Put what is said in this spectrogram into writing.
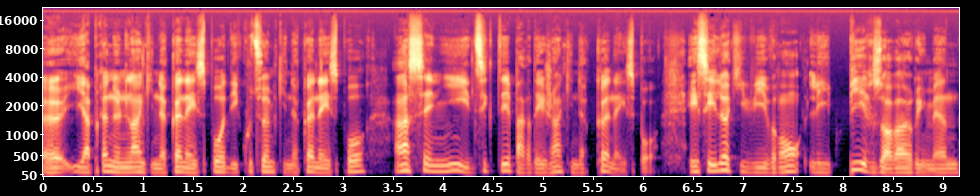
Euh, ils apprennent une langue qu'ils ne connaissent pas, des coutumes qu'ils ne connaissent pas, enseignées et dictées par des gens qu'ils ne connaissent pas. Et c'est là qu'ils vivront les pires horreurs humaines.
